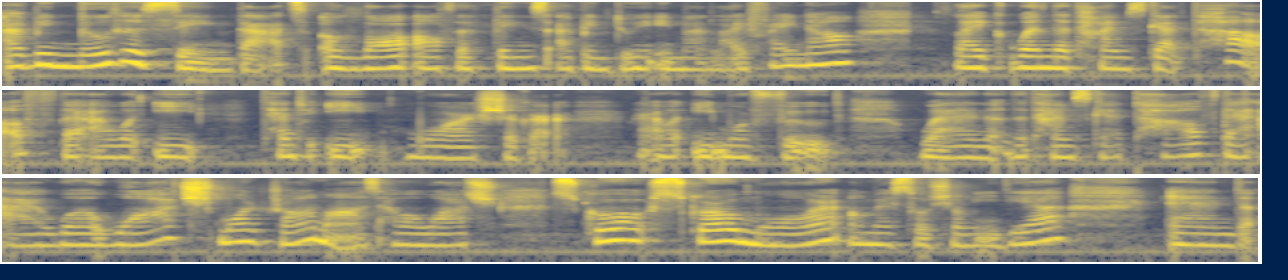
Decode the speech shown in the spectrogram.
I've been noticing that a lot of the things I've been doing in my life right now, like when the times get tough, that I will eat tend to eat more sugar, right? I will eat more food. When the times get tough, that I will watch more dramas. I will watch scroll scroll more on my social media, and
